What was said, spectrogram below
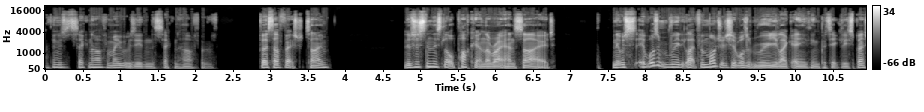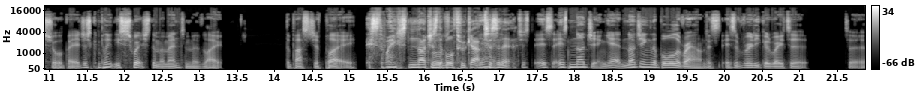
I think it was the second half, or maybe it was even the second half of first half of extra time. And it was just in this little pocket on the right hand side. And it was it wasn't really like for Modric, it wasn't really like anything particularly special, but it just completely switched the momentum of like the passage of play. It's the way it just nudges the ball through gaps, Yeah, isn't it? Just it's it's nudging, yeah, nudging the ball around is is a really good way to to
